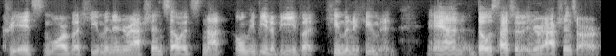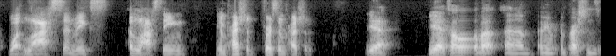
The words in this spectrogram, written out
creates more of a human interaction. So it's not only B two B, but human to human, and those types of interactions are what lasts and makes a lasting impression, first impression. Yeah, yeah, it's all about. Um, I mean, impressions.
